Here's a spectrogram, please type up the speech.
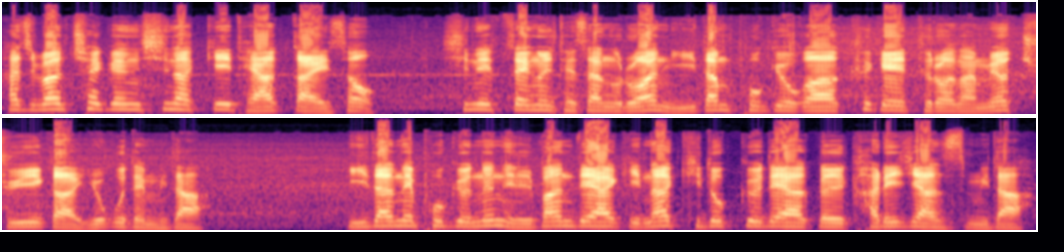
하지만 최근 신학기 대학가에서 신입생을 대상으로 한 이단 포교가 크게 드러나며 주의가 요구됩니다. 이단의 포교는 일반 대학이나 기독교 대학을 가리지 않습니다.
